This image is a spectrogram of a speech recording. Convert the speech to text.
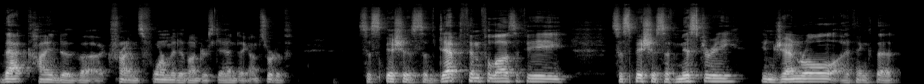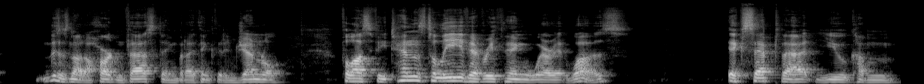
that kind of uh, transformative understanding. I'm sort of suspicious of depth in philosophy, suspicious of mystery in general. I think that this is not a hard and fast thing, but I think that in general, philosophy tends to leave everything where it was, except that you come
